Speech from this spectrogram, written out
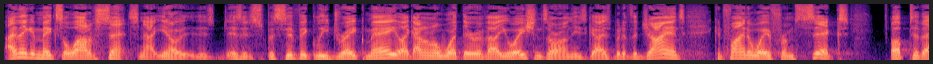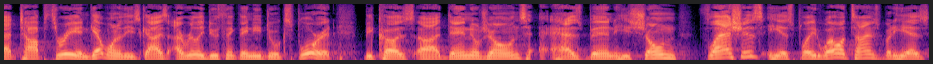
I think it makes a lot of sense. Now, you know, is, is it specifically Drake Maye? Like, I don't know what their evaluations are on these guys, but if the Giants can find a way from six up to that top three and get one of these guys, I really do think they need to explore it because uh, Daniel Jones has been, he's shown flashes. He has played well at times, but he has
